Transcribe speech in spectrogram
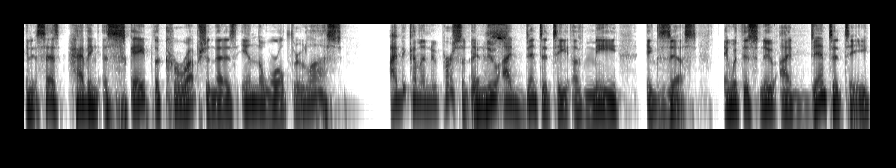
And it says, having escaped the corruption that is in the world through lust. I become a new person. A new identity of me exists. And with this new identity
